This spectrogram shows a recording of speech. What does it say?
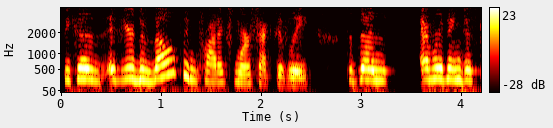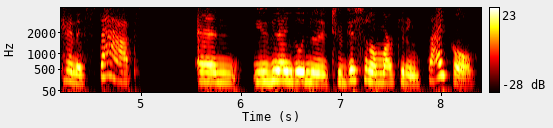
Because if you're developing products more effectively, but then everything just kind of stops and you then go into a traditional marketing cycle,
